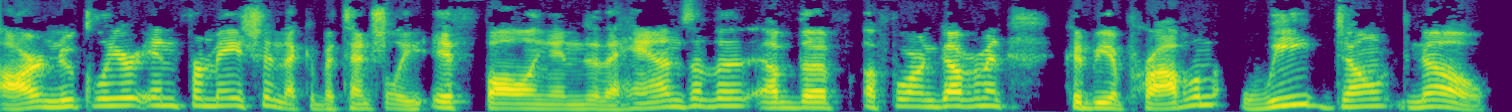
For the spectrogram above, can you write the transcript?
our nuclear information that could potentially, if falling into the hands of the, of the, a foreign government could be a problem? We don't know.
